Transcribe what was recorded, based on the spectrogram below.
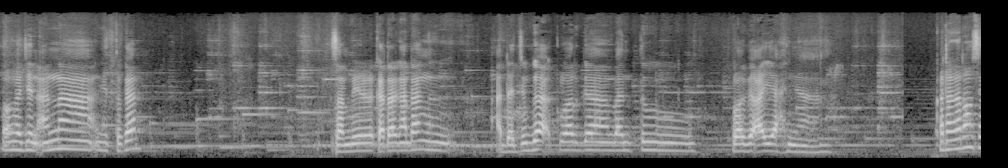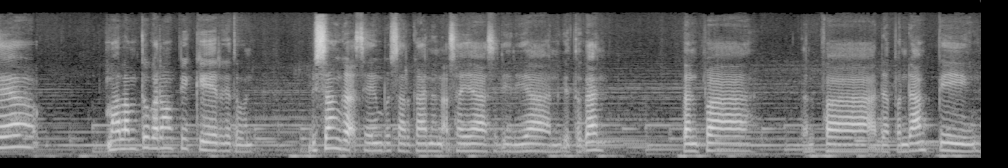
uang ngajian anak gitu kan sambil kadang-kadang ada juga keluarga bantu keluarga ayahnya. Kadang-kadang saya malam tuh kadang pikir gitu kan bisa nggak saya membesarkan anak saya sendirian? gitu kan. Tanpa tanpa ada pendamping.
